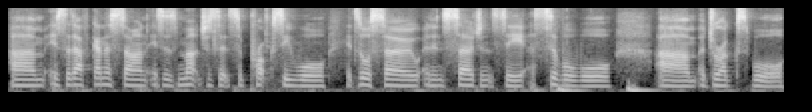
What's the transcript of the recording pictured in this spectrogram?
um, is that Afghanistan is as much as it's a proxy war, it's also an insurgency, a civil war, um, a drugs war.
